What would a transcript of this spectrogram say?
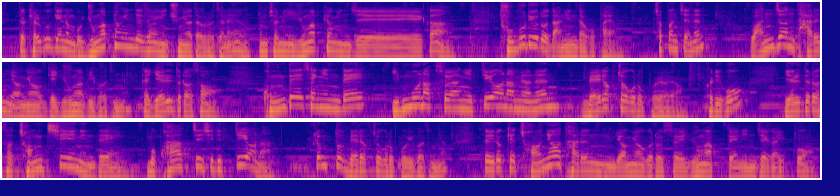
그러니까 결국에는 뭐 융합형 인재 소양이 중요하다 그러잖아요. 그럼 저는 이 융합형 인재가 두 부류로 나뉜다고 봐요. 첫 번째는 완전 다른 영역의 융합이거든요. 그러니까 예를 들어서 공대생인데 인문학 소양이 뛰어나면은 매력적으로 보여요. 그리고 예를 들어서 정치인인데 뭐 과학 지식이 뛰어나. 그럼 또 매력적으로 보이거든요. 그러니까 이렇게 전혀 다른 영역으로서의 융합된 인재가 있고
